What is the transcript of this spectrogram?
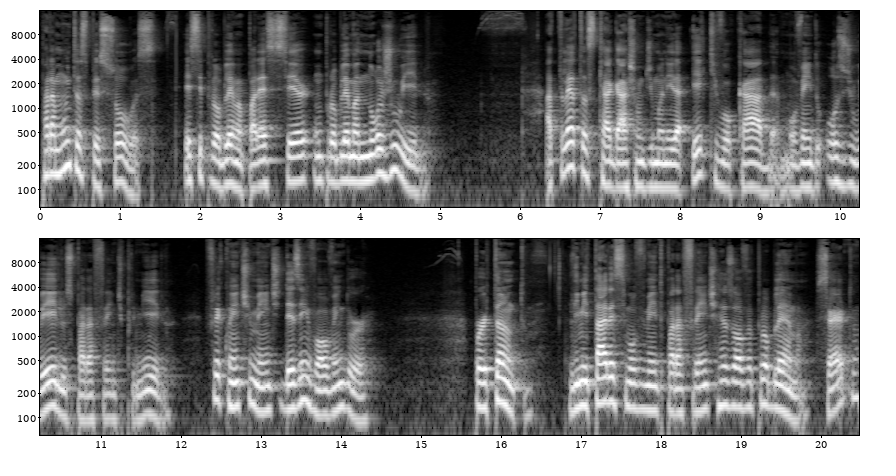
Para muitas pessoas, esse problema parece ser um problema no joelho. Atletas que agacham de maneira equivocada, movendo os joelhos para frente primeiro, frequentemente desenvolvem dor. Portanto, limitar esse movimento para frente resolve o problema, certo?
